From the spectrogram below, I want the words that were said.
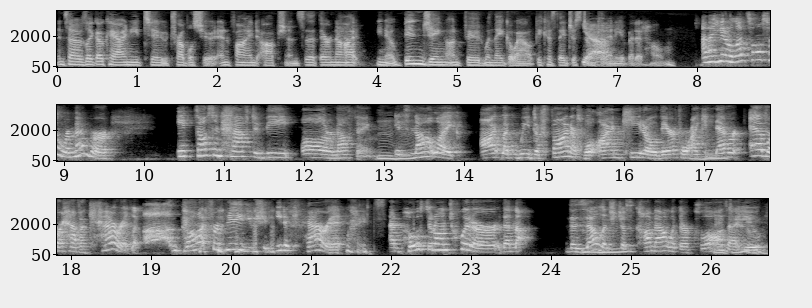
And so I was like, okay, I need to troubleshoot and find options so that they're not, you know, binging on food when they go out because they just don't get any of it at home. And you know, let's also remember it doesn't have to be all or nothing. Mm-hmm. It's not like I like we define ourselves. Well, I'm keto, therefore I can mm-hmm. never ever have a carrot. Like, oh, God forbid you should eat a carrot right. and post it on Twitter. Then the, the zealots mm-hmm. just come out with their claws at you.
